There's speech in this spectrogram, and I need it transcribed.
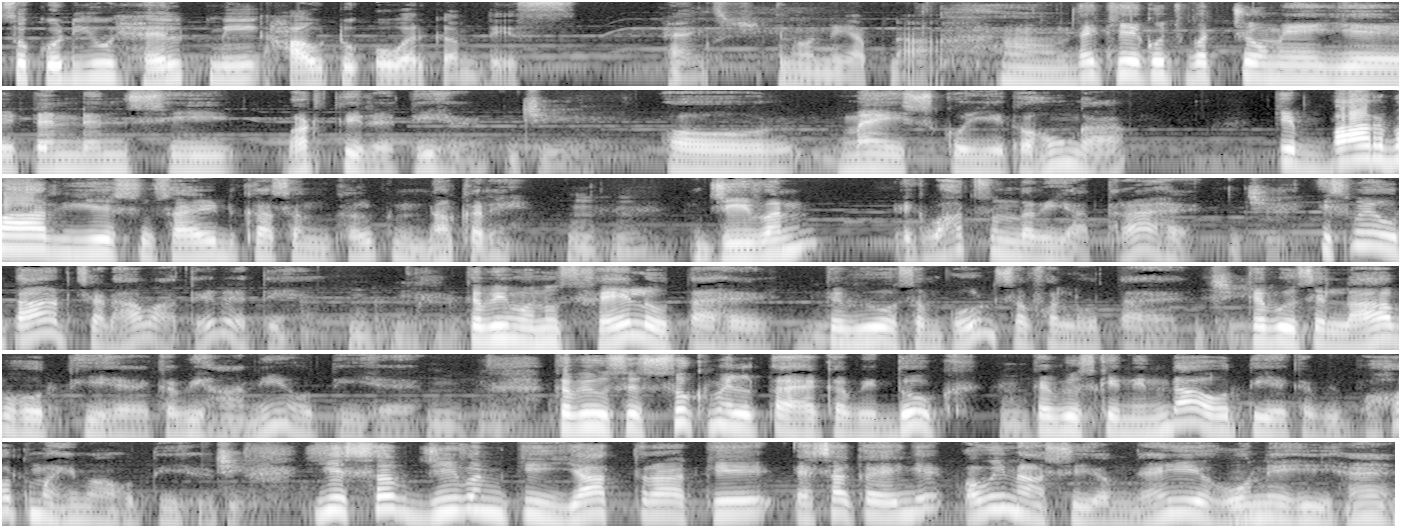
so could you help me how to overcome this thanks इन्होंने अपना हाँ देखिए कुछ बच्चों में ये tendency बढ़ती रहती है। जी। और मैं इसको ये कहूँगा कि बार बार ये सुसाइड का संकल्प न करें हम्म, हम्म। जीवन एक बहुत सुंदर यात्रा है इसमें उतार चढ़ाव आते रहते हैं। हम्म, हम्म, हम्म। कभी मनुष्य फेल होता है कभी वो संपूर्ण सफल होता है कभी उसे लाभ होती है कभी हानि होती है कभी उसे सुख मिलता है कभी दुख कभी उसकी निंदा होती है कभी बहुत महिमा होती है। ये सब जीवन की यात्रा के ऐसा कहेंगे अविनाशी अंग हैं ये होने ही हैं।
